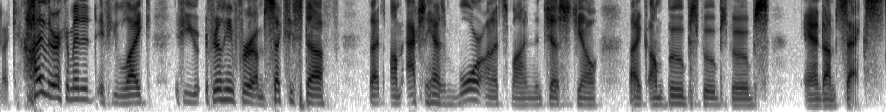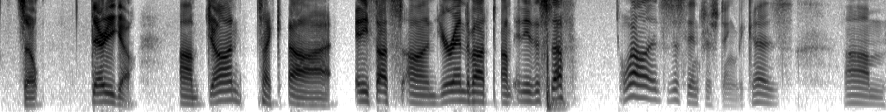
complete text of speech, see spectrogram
like highly recommended if you like if you if you're looking for um sexy stuff that um actually has more on its mind than just you know like um boobs, boobs, boobs, and um sex. So there you go. Um, John, it's like uh, any thoughts on your end about um any of this stuff? Well, it's just interesting because um,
